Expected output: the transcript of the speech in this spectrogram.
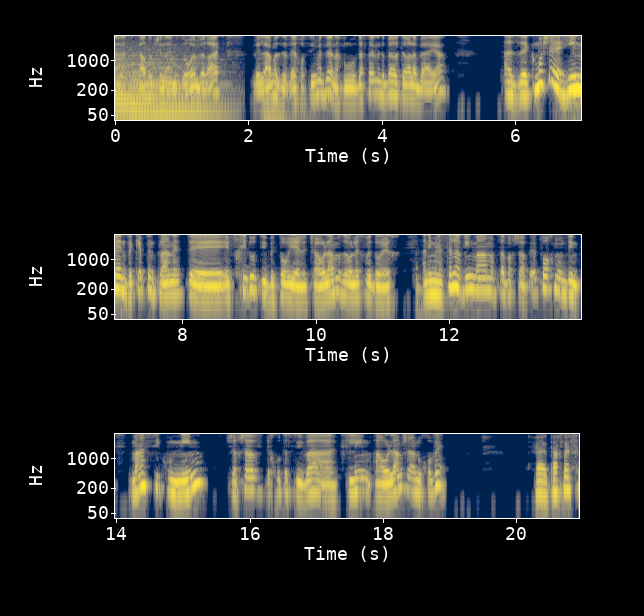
הסטארט-אפ שלהם זורם ורץ ולמה זה ואיך עושים את זה אנחנו דווקא נדבר יותר על הבעיה. אז כמו שהימן וקפטן פלנט אה, הפחידו אותי בתור ילד שהעולם הזה הולך ודועך אני מנסה להבין מה המצב עכשיו, איפה אנחנו עומדים, מה הסיכונים שעכשיו איכות הסביבה, האקלים, העולם שלנו חווה. תכלס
